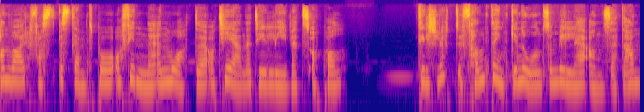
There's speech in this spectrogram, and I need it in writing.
Han var fast bestemt på å finne en måte å tjene til livets opphold. Til slutt fant Denke noen som ville ansette han.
